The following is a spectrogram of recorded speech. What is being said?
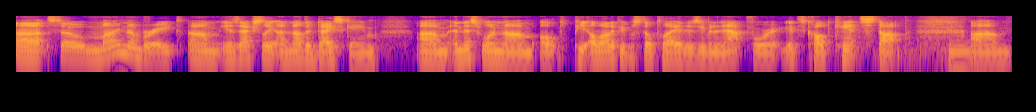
Uh, so my number eight um, is actually another dice game, um, and this one um, a a lot of people still play. There's even an app for it. It's called Can't Stop, um,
